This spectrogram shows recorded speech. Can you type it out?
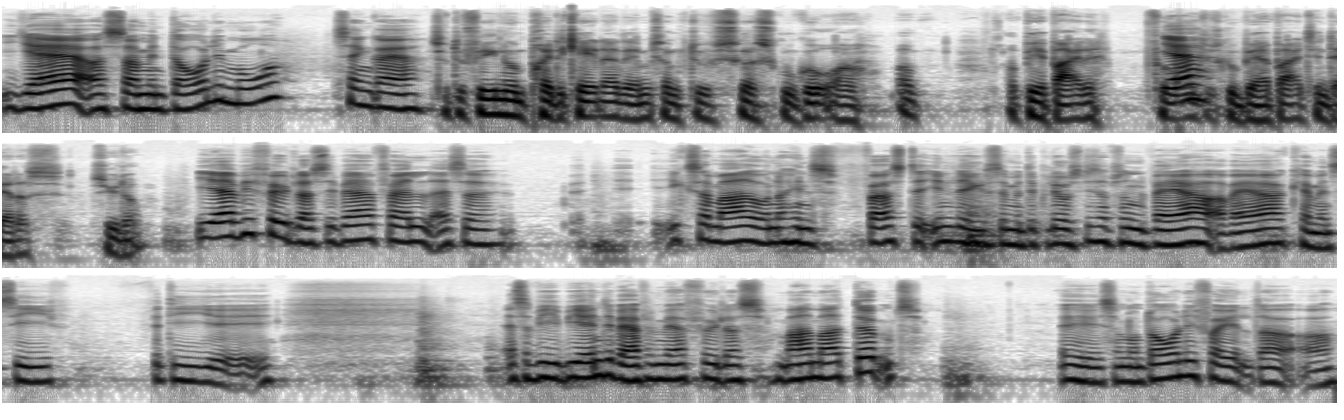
Ja, og som en dårlig mor, tænker jeg. Så du fik nogle prædikater af dem, som du så skulle gå og, og, og bearbejde, for Ja. at du skulle bearbejde din datters sygdom? Ja, vi følte os i hvert fald, altså ikke så meget under hendes første indlæggelse, men det blev ligesom sådan værre og værre, kan man sige. Fordi øh, altså vi, vi endte i hvert fald med at føle os meget, meget dømt øh, som nogle dårlige forældre, og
